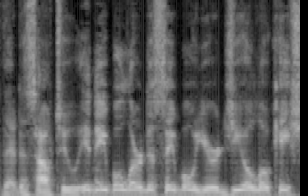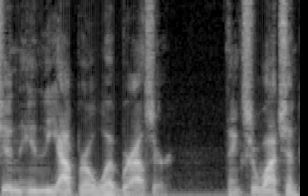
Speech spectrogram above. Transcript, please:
That is how to enable or disable your geolocation in the Opera web browser. Thanks for watching.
